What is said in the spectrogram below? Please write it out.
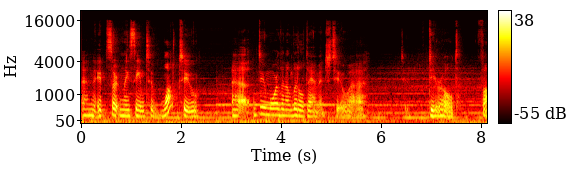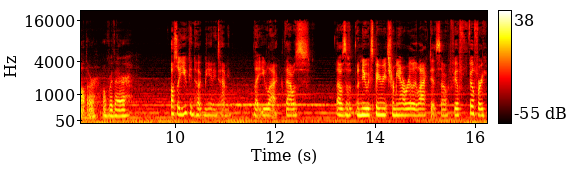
and it certainly seemed to want to uh, do more than a little damage to uh, to dear old father over there. Also, you can hug me anytime that you like. That was that was a, a new experience for me. I really liked it, so feel feel free.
